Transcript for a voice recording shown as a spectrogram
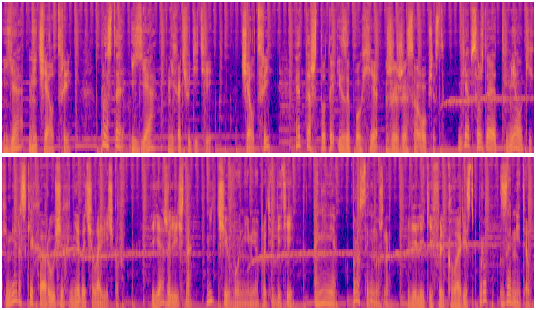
Я не child-free. Просто я не хочу детей. Child-free — это что-то из эпохи ЖЖ-сообществ, где обсуждают мелких, мерзких, орущих недочеловечков. Я же лично ничего не имею против детей. Они мне просто не нужны. Великий фольклорист Проб заметил —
